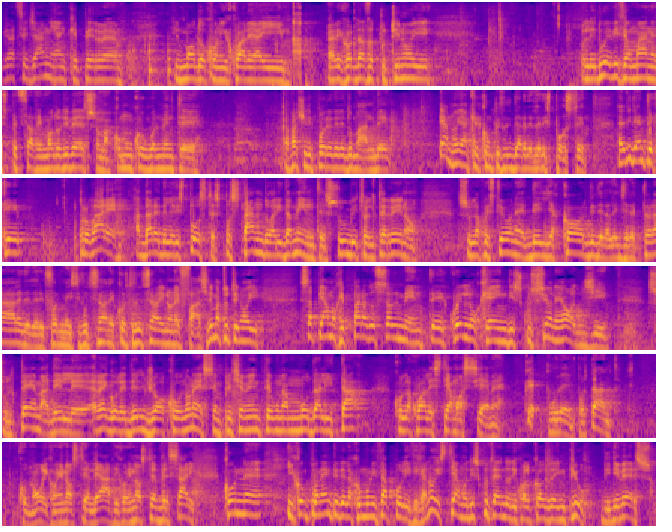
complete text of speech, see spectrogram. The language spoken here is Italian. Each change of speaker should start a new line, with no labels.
Grazie Gianni anche per eh, il modo con il quale hai ricordato a tutti noi le due vite umane spezzate in modo diverso ma comunque ugualmente capaci di porre delle domande e a noi anche il compito di dare delle risposte. È evidente che provare a dare delle risposte spostando aridamente subito il terreno sulla questione degli accordi, della legge elettorale, delle riforme istituzionali e costituzionali non è facile, ma tutti noi sappiamo che paradossalmente quello che è in discussione oggi sul tema delle regole del gioco non è semplicemente una modalità con la quale stiamo assieme, che pure è importante, con noi, con i nostri alleati, con i nostri avversari, con eh, i componenti della comunità politica. Noi stiamo discutendo di qualcosa in più, di diverso.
